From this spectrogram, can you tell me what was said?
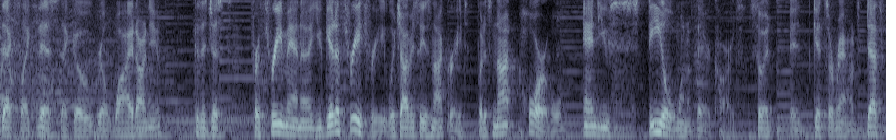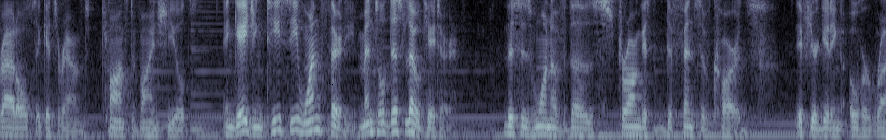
decks like this that go real wide on you. Because it just, for three mana, you get a 3 3, which obviously is not great, but it's not horrible. And you steal one of their cards. So it, it gets around Death Rattles, it gets around Taunts, Divine Shields. Engaging TC 130, Mental Dislocator. This is one of those strongest defensive cards if you're getting overrun.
